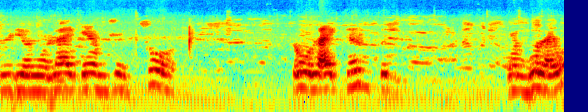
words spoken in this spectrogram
વીડિયો લાઈક એમ છે સો સો લાઈક જરૂર કરી. એમ બોલાયો?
